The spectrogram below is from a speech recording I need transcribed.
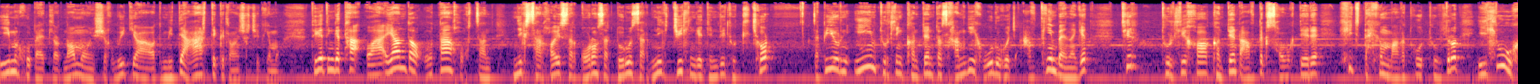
иймэрхүү байдлаар ном унших, видео аваад мэдээ артикл унших ч гэдэг юм уу. Тэгээд ингээд та аяанда удаан хугацаанд 1 сар, 2 сар, 3 сар, 4 сар, 1 жил ингээд тэмдэглэл хөтөлчгөөр за би ер нь ийм төрлийн контентоос хамгийн их үр өгөөж авдгийм байна гэд тэр төрлийнхөө контент авдаг сувг дээрээ хэд дахин магадгүй төвлөрөөд илүү их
